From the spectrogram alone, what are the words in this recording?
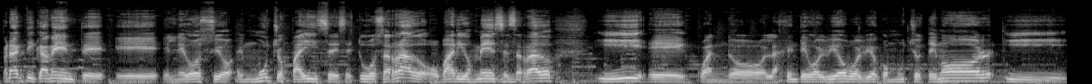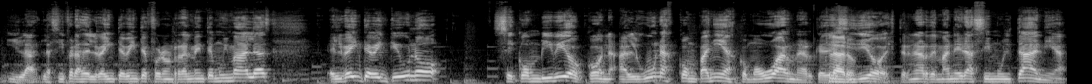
prácticamente eh, el negocio en muchos países estuvo cerrado o varios meses cerrado y eh, cuando la gente volvió, volvió con mucho temor y, y la- las cifras del 2020 fueron realmente muy malas. El 2021 se convivió con algunas compañías como Warner que Claro. decidió estrenar de manera simultánea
